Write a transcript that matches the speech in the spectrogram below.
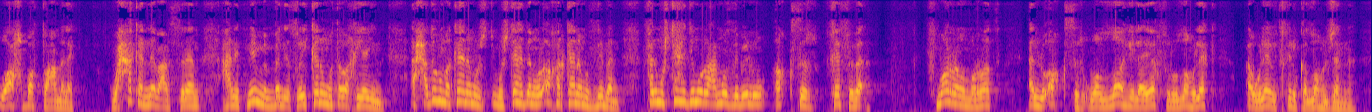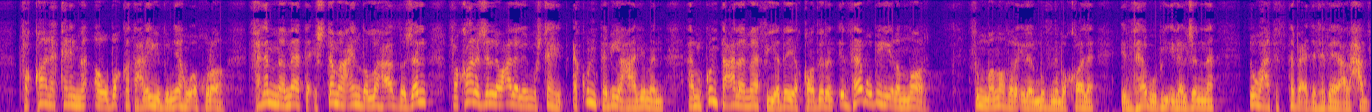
وأحبطت عملك. وحكى النبي عليه السلام عن اثنين من بني إسرائيل كانوا متواخيين أحدهما كان مجتهدا والآخر كان مذنبا. فالمجتهد يمر على المذنب يقول له أقصر خف بقى. في مرة من المرات قال له أقصر والله لا يغفر الله لك أو لا يدخلك الله الجنة. فقال كلمة أوبقت عليه دنياه وأخراه. فلما مات اجتمع عند الله عز وجل. فقال جل وعلا للمجتهد أكنت بي عالما أم كنت على ما في يدي قادرا؟ اذهبوا به إلى النار. ثم نظر إلى المذنب وقال اذهبوا بي إلى الجنة اوعى تستبعد الهداية على حد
